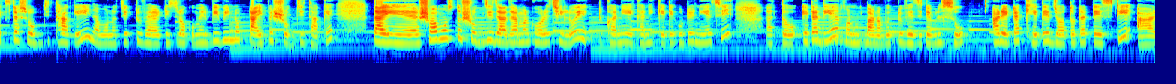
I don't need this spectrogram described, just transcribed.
এক্সট্রা সবজি থাকেই, যেমন হচ্ছে একটু ভ্যারাইটিস রকমের বিভিন্ন টাইপের সবজি থাকে। তাই সমস্ত সবজি যা যা আমার ঘরে ছিল একটুখানি এখানে কেটে কুটে নিয়েছি। তো এটা দিয়ে এখন বানাবো একটু ভেজিটেবল স্যুপ আর এটা খেতে যতটা টেস্টি আর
